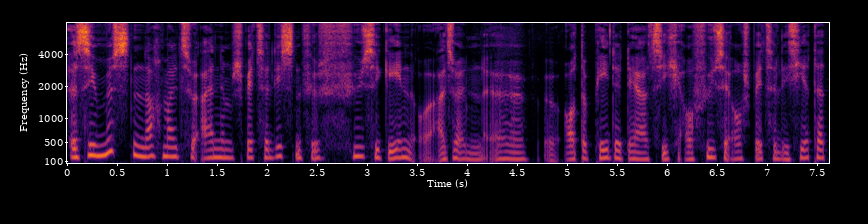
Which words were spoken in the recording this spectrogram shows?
Sie müssten noch mal zu einem Spezialisten für Füße gehen, also ein äh, Orthopäde, der sich auf Füße auch spezialisiert hat,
